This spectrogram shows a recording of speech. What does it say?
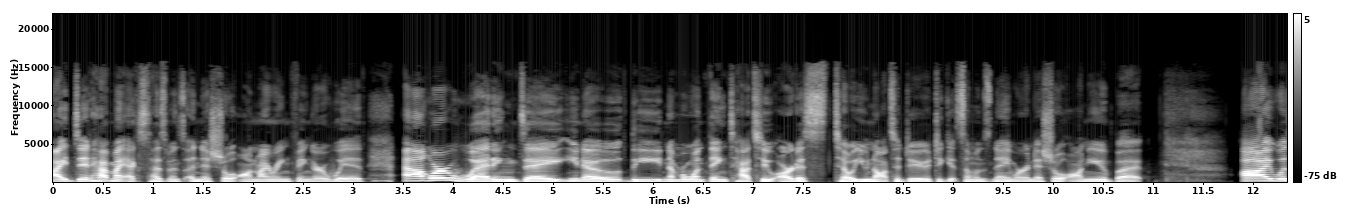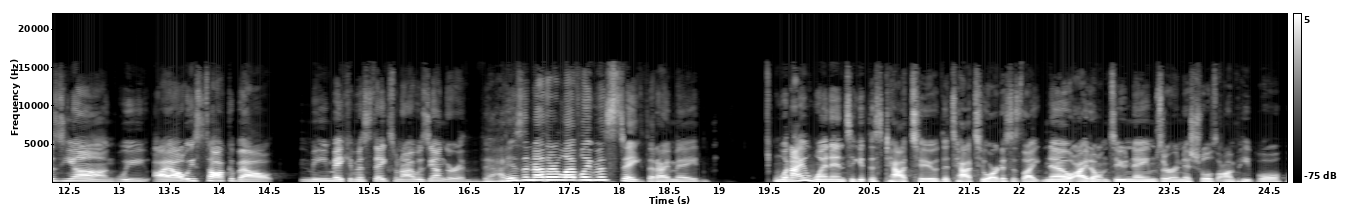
I did have my ex husband's initial on my ring finger with our wedding day. You know, the number one thing tattoo artists tell you not to do to get someone's name or initial on you. But I was young. We I always talk about me making mistakes when I was younger. That is another lovely mistake that I made. When I went in to get this tattoo, the tattoo artist is like, No, I don't do names or initials on people.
